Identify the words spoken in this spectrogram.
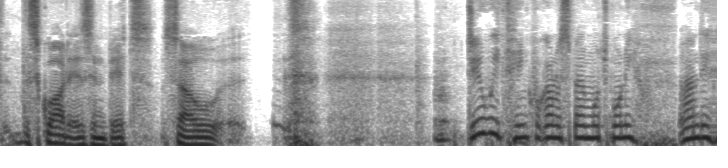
th- the squad is in bits. So, do we think we're going to spend much money, Andy?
